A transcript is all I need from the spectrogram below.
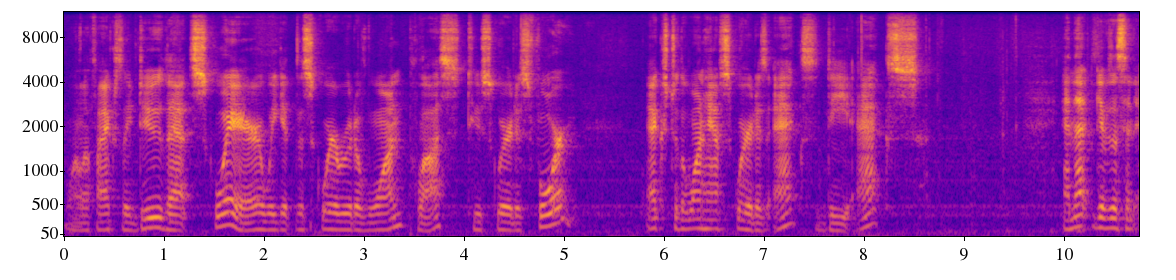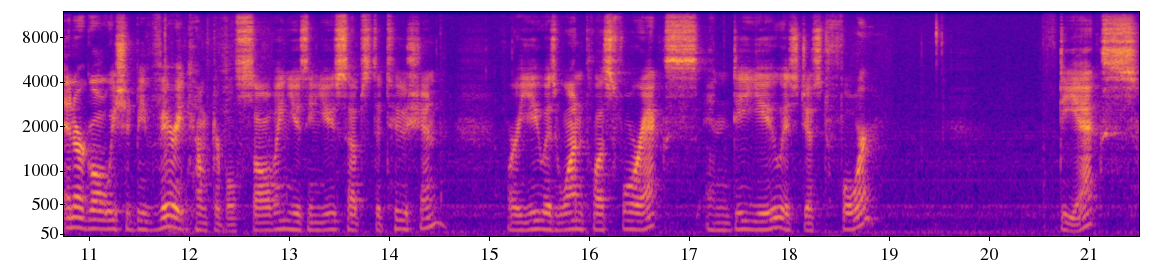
Well, if I actually do that square, we get the square root of 1 plus 2 squared is 4. x to the 1 half squared is x dx. And that gives us an integral we should be very comfortable solving using u substitution, where u is 1 plus 4x, and du is just 4 dx.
